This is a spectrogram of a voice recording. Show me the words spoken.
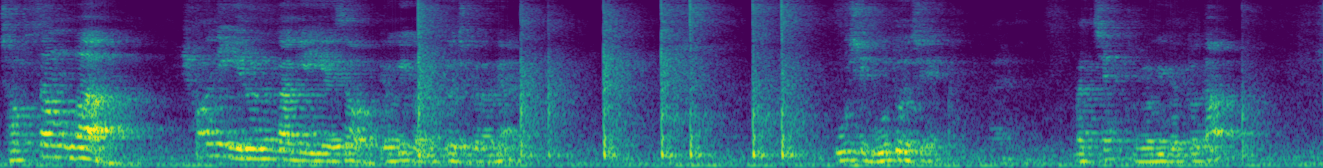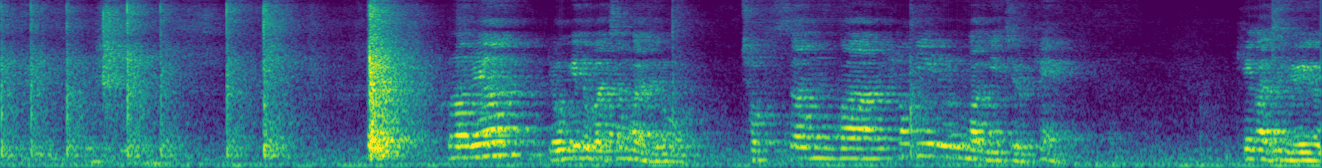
적선과 현이 이루는 각에 의해서 여기가 몇 도지 그러면? 55도지. 맞지? 그럼 여기 몇 도다? 55도. 그러면 여기도 마찬가지로 적선과 현이 이루는 각이 이렇게 걔가 지금 여기가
